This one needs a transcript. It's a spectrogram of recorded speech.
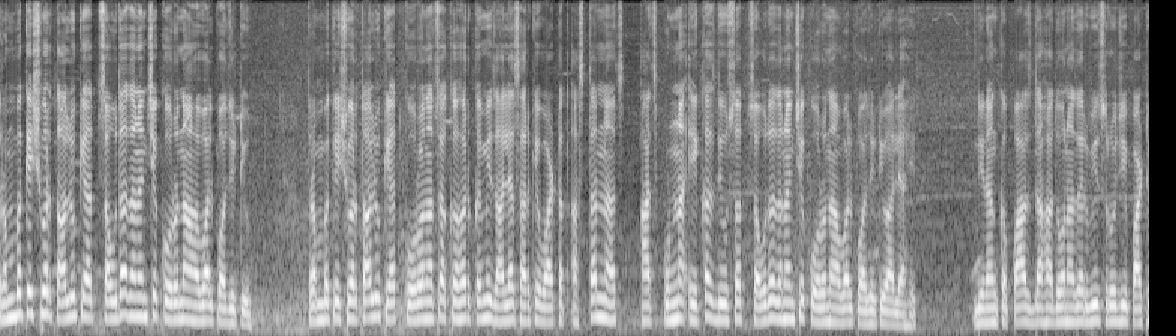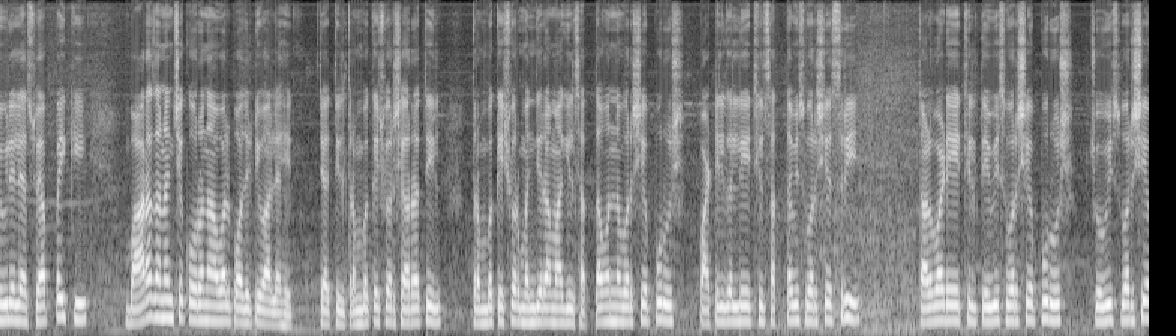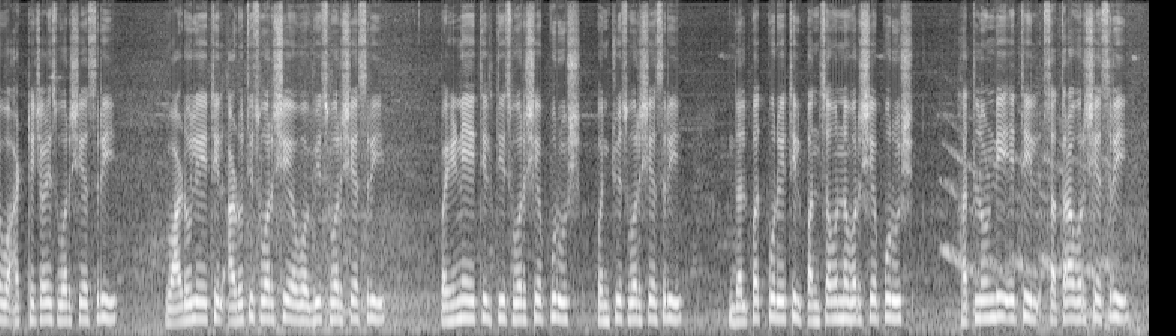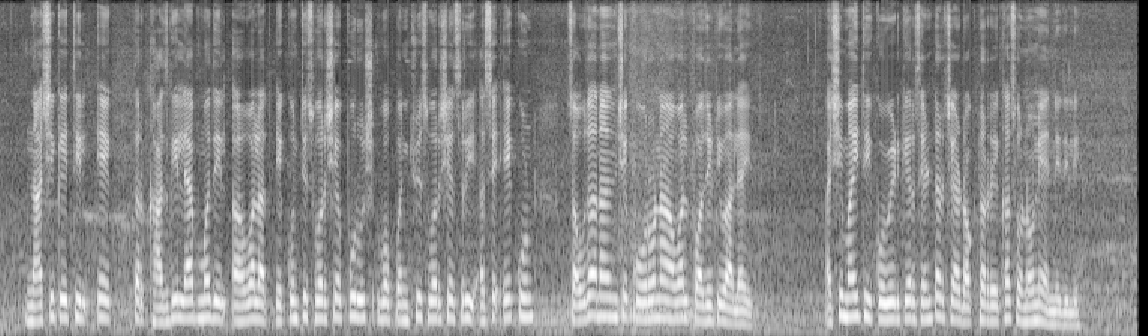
त्र्यंबकेश्वर तालुक्यात चौदा जणांचे कोरोना अहवाल पॉझिटिव्ह. त्र्यंबकेश्वर तालुक्यात कोरोनाचा कहर कमी झाल्यासारखे वाटत असतानाच आज पुन्हा एकाच दिवसात चौदा जणांचे कोरोना अहवाल पॉझिटिव्ह आले आहेत. दिनांक पाच दहा दोन हजार वीस रोजी पाठविलेल्या स्वॅबपैकी बारा जणांचे कोरोना अहवाल पॉझिटिव्ह आले आहेत. त्यातील त्र्यंबकेश्वर शहरातील त्र्यंबकेश्वर मंदिरामागील सत्तावन्न वर्षीय पुरुष पाटील गल्ली येथील सत्तावीस वर्षीय स्त्री तळवाडे येथील तेवीस वर्षीय पुरुष चोवीस वर्षीय व अठ्ठेचाळीस वर्षीय स्त्री वाडोली येथील अडोतीस वर्षीय व वीस वर्षीय स्त्री पहिणे येथील तीस वर्षीय पुरुष पंचवीस वर्षीय स्त्री दलपतपूर येथील पंचावन्न वर्षीय पुरुष हतलोंडी येथील सतरा वर्षीय स्त्री नाशिक येथील एक तर खाजगी लॅबमधील अहवालात एकोणतीस वर्षीय पुरुष व पंचवीस वर्षीय स्त्री असे एकूण चौदा जणांचे कोरोना अहवाल पॉझिटिव्ह आले आहेत. अशी माहिती कोविड केअर सेंटरच्या डॉक्टर रेखा सोनवणे यांनी दिली.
